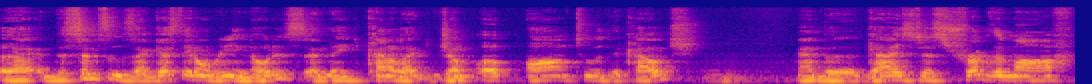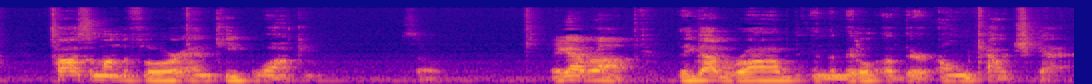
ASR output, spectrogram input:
Uh, the Simpsons, I guess they don't really notice, and they kind of like jump up onto the couch, Mhm. and the guys just shrug them off, toss them on the floor, and keep walking. So they got robbed. They got robbed in the middle of their own couch gag.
